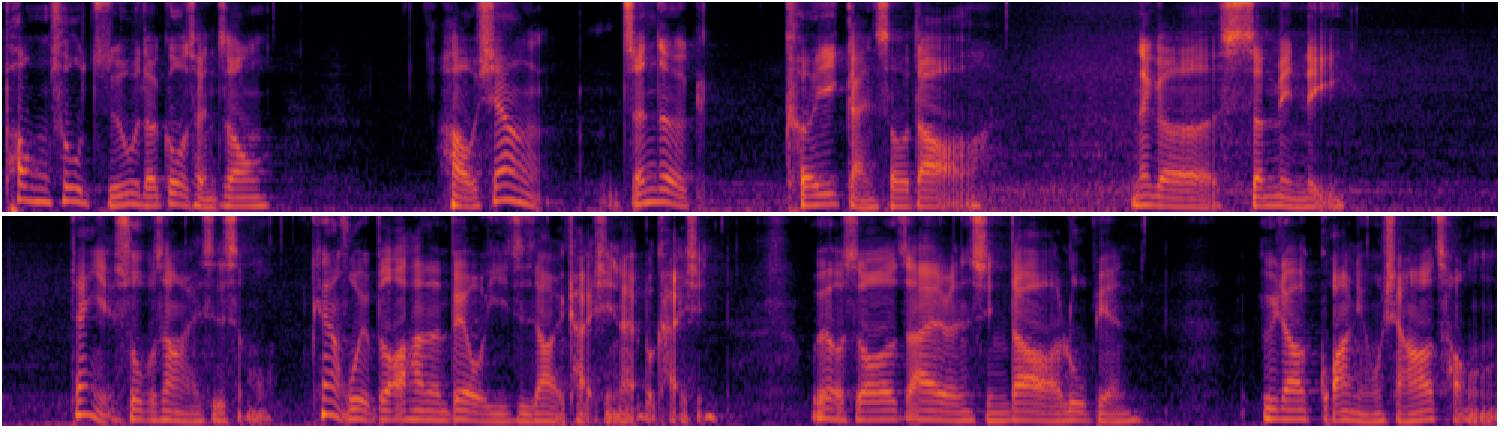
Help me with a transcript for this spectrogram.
碰触植物的过程中，好像真的可以感受到那个生命力，但也说不上来是什么。看我也不知道他们被我移植到底开心还是不开心。我有时候在人行道路边遇到瓜牛，想要从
